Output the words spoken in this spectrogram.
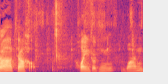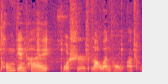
大家好，欢迎收听顽童电台，我是老顽童阿土。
